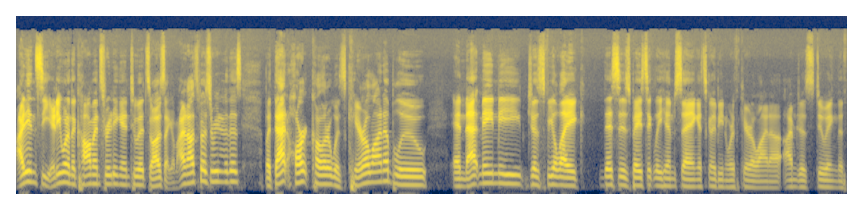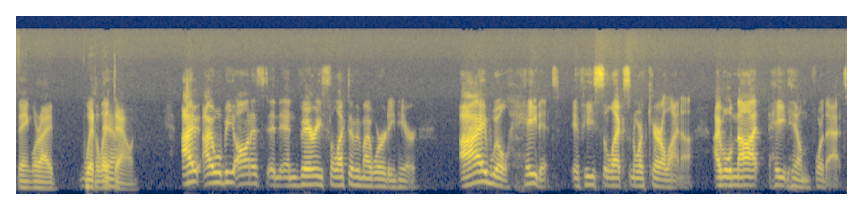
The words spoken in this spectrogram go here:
I didn't see anyone in the comments reading into it, so I was like, "Am I not supposed to read into this?" But that heart color was Carolina blue, and that made me just feel like this is basically him saying it's going to be North Carolina. I'm just doing the thing where I whittle yeah. it down. I, I will be honest and, and very selective in my wording here. I will hate it if he selects North Carolina. I will not hate him for that.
